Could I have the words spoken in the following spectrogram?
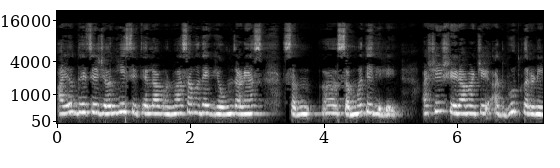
अयोध्येचे जन ही सीतेला वनवासामध्ये घेऊन जाण्यास सं संमती दिली. अशी श्रीरामाची अद्भुत करणी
